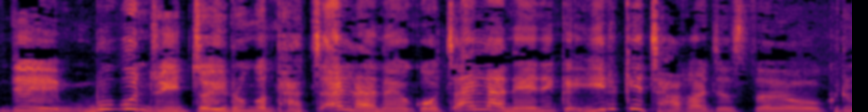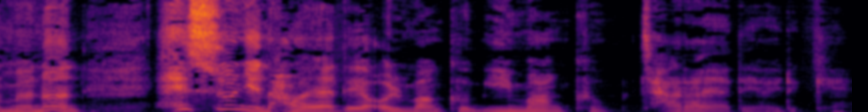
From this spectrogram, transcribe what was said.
이제 묵은주 있죠. 이런 건 다 잘라내고 잘라내니까 이렇게 작아졌어요. 그러면은 햇순이 나와야 돼요. 얼만큼? 이만큼 자라야 돼요. 이렇게.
